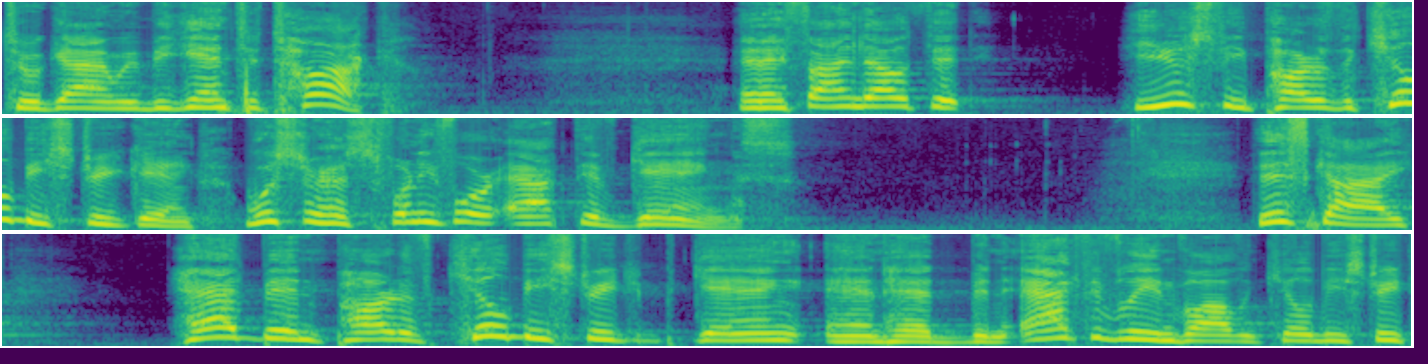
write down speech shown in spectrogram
to a guy, and we began to talk. And I found out that he used to be part of the Kilby Street Gang. Worcester has 24 active gangs. This guy had been part of Kilby Street Gang and had been actively involved in Kilby Street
